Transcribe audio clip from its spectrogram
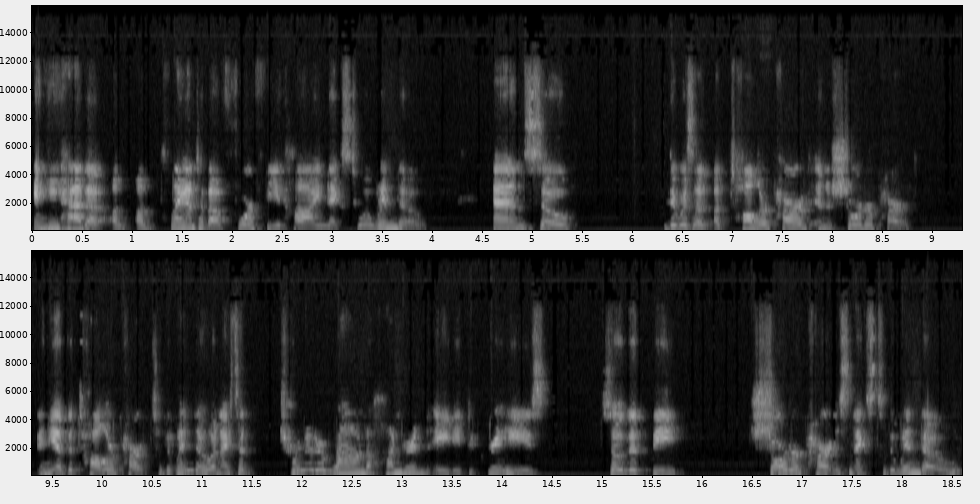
and he had a, a, a plant about four feet high next to a window. And so there was a, a taller part and a shorter part. And he had the taller part to the window. And I said, turn it around 180 degrees so that the shorter part is next to the window,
